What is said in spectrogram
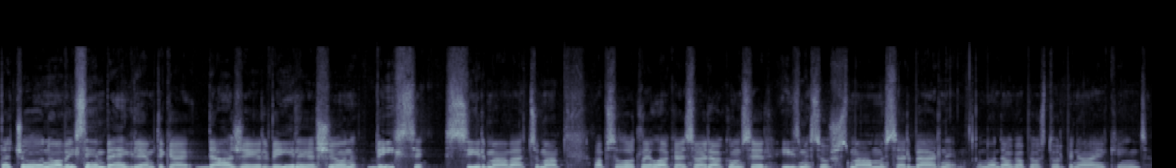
Taču no visiem bēgļiem tikai daži ir vīrieši un visi sirmā vecumā. Absolūti lielākais vairākums ir izmisušas mammas ar bērniem. Un no Daugavpils turpināja Kīnca.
